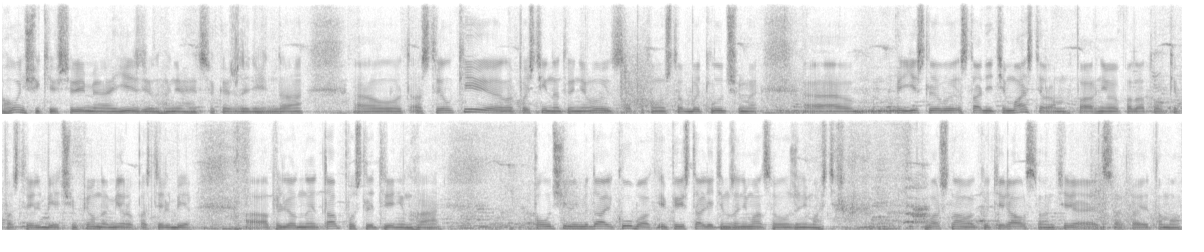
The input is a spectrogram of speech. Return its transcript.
Гонщики все время ездят, гоняются каждый день, да. А Вот. А стрелки э, постоянно тренируются, потому что быть лучшими. Э, Если вы станете мастером по огневой подготовке, по стрельбе, чемпионом мира по стрельбе, а, определенный этап после тренинга, получили медаль, кубок и перестали этим заниматься, вы уже не мастер. Ваш навык утерялся, он теряется, поэтому...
